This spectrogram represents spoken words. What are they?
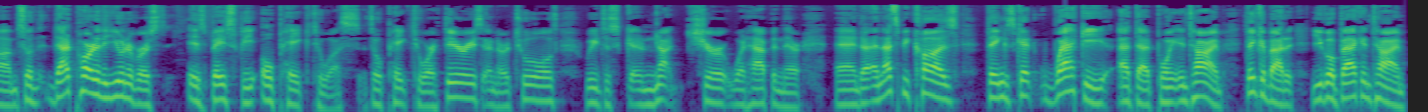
Um, so th- that part of the universe is basically opaque to us. It's opaque to our theories and our tools. We just are not sure what happened there, and uh, and that's because things get wacky at that point in time. Think about it. You go back in time,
